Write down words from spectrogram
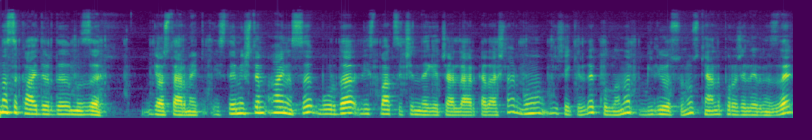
nasıl kaydırdığımızı göstermek istemiştim. Aynısı burada Listbox için de geçerli arkadaşlar. Bunu bir şekilde kullanabiliyorsunuz. Kendi projelerinizde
